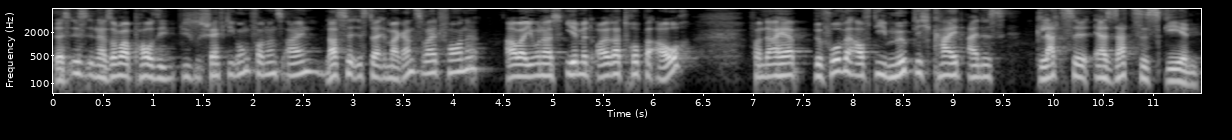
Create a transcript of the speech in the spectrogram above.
Das ist in der Sommerpause die Beschäftigung von uns allen. Lasse ist da immer ganz weit vorne, aber Jonas, ihr mit eurer Truppe auch. Von daher, bevor wir auf die Möglichkeit eines Glatzel-Ersatzes gehen,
